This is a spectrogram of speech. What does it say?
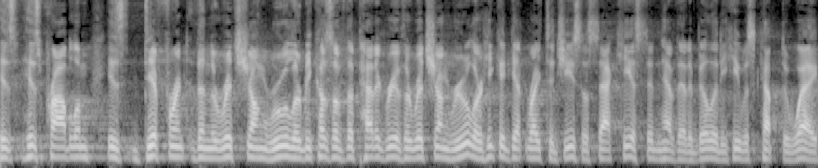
his, his problem is different than the rich young ruler because of the pedigree of the rich young ruler. He could get right to Jesus. Zacchaeus didn't have that ability, he was kept away.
